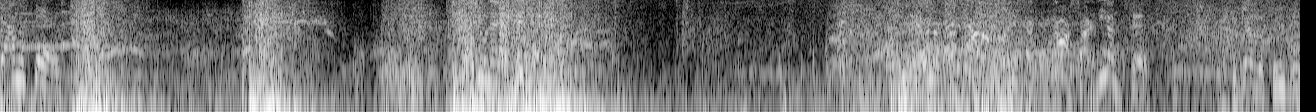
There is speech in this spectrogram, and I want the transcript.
Down the stairs. Together, people.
